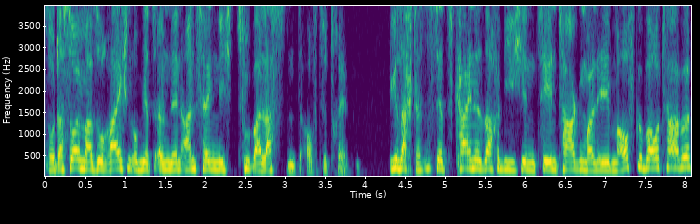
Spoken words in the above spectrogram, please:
So, das soll mal so reichen, um jetzt in den Anfängen nicht zu überlastend aufzutreten. Wie gesagt, das ist jetzt keine Sache, die ich in zehn Tagen mal eben aufgebaut habe,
